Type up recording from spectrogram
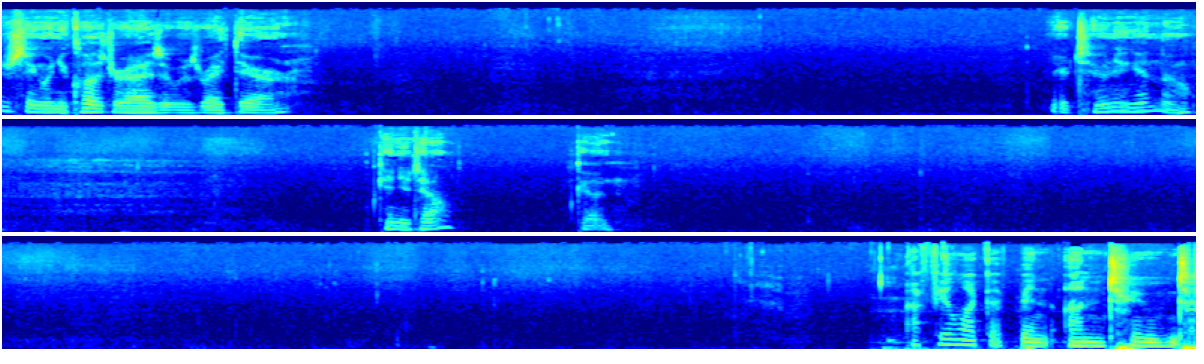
Interesting, when you closed your eyes, it was right there. You're tuning in, though. Can you tell? Good. I feel like I've been untuned,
